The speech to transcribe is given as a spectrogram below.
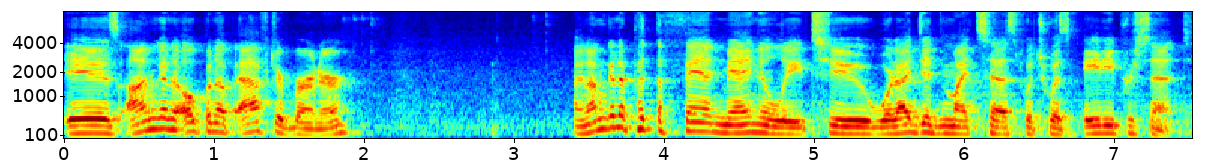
is I'm going to open up Afterburner, and I'm going to put the fan manually to what I did in my test, which was 80%.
